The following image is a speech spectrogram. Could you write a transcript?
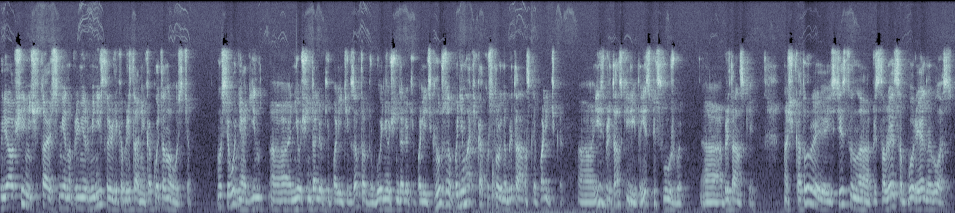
Я вообще не считаю смену премьер-министра Великобритании какой-то новостью. Ну, сегодня один э, не очень далекий политик, завтра другой не очень далекий политик. Нужно понимать, как устроена британская политика. Э, есть британские элиты, есть спецслужбы э, британские, значит, которые, естественно, представляют собой реальную власть,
